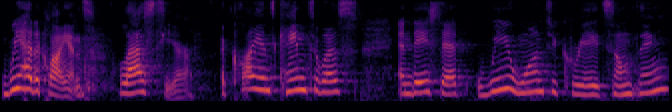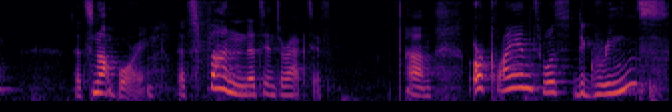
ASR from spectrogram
we had a client last year. A client came to us and they said, we want to create something that's not boring, that's fun, that's interactive. Um, our client was the Greens.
